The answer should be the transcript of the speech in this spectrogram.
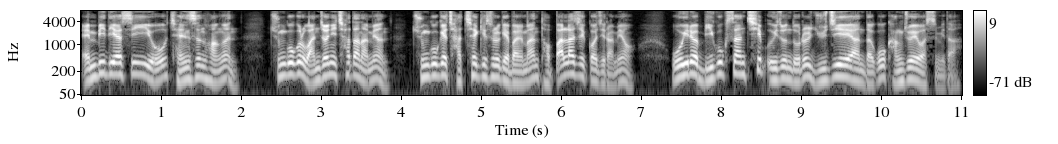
엔비디아 CEO 젠슨 황은 중국을 완전히 차단하면 중국의 자체 기술 개발만 더 빨라질 거지라며 오히려 미국산 칩 의존도를 유지해야 한다고 강조해 왔습니다.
